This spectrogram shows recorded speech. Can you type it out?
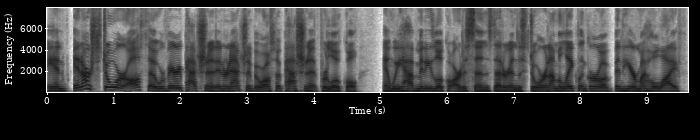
And in our store also, we're very passionate internationally, but we're also passionate for local. And we have many local artisans that are in the store. And I'm a Lakeland girl. I've been here my whole life.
